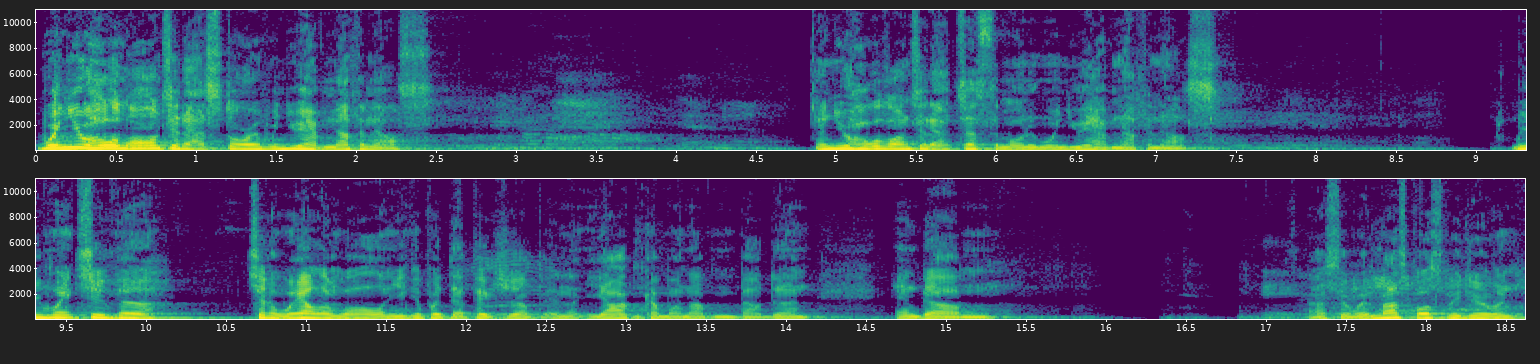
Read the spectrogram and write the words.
when you hold on to that story when you have nothing else. And you hold on to that testimony when you have nothing else. We went to the to the Wailing Wall, and you can put that picture up, and y'all can come on up. I'm about done. And um, I said, "What am I supposed to be doing?"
